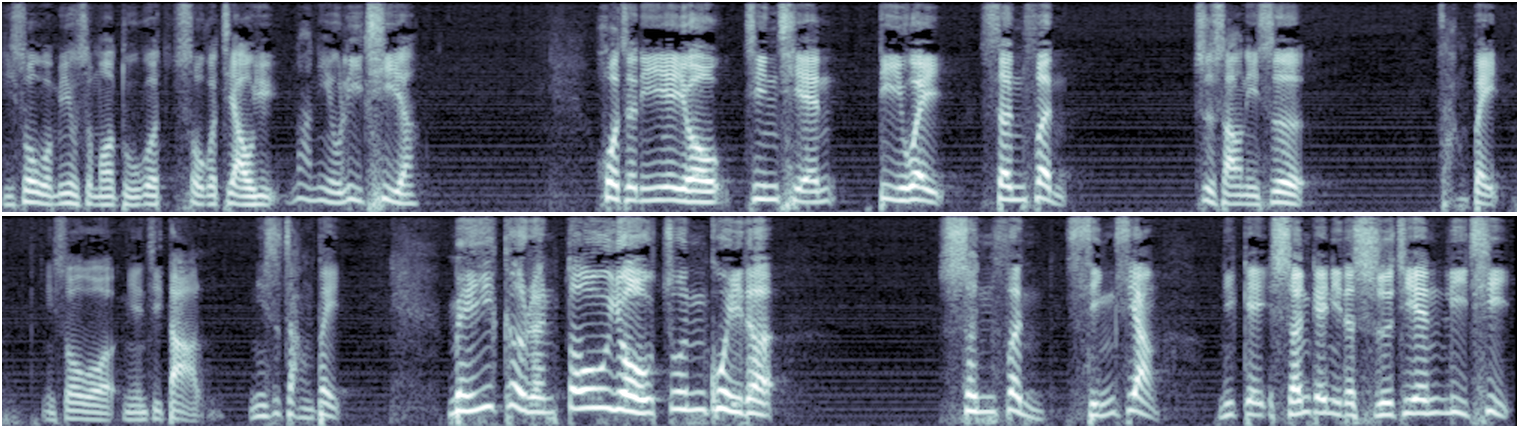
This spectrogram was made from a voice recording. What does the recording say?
你说我没有什么读过、受过教育，那你有力气啊？或者你也有金钱、地位、身份，至少你是长辈。你说我年纪大了，你是长辈。每一个人都有尊贵的身份、形象。你给神给你的时间、力气、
